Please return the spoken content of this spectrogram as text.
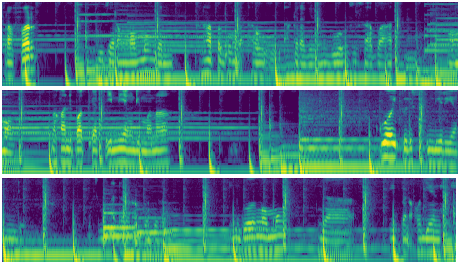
gue jarang ngomong dan kenapa gue nggak tahu akhir-akhir ini gue susah banget ngomong. Bahkan di podcast ini yang di mana gue itu sendirian cuma ada orang gue dan gue ngomong nggak di depan audiens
